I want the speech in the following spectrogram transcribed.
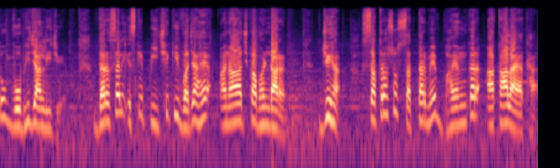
तो वो भी जान लीजिए। दरअसल इसके पीछे की वजह है अनाज का भंडारण। जी हाँ 1770 में भयंकर अकाल आया था,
